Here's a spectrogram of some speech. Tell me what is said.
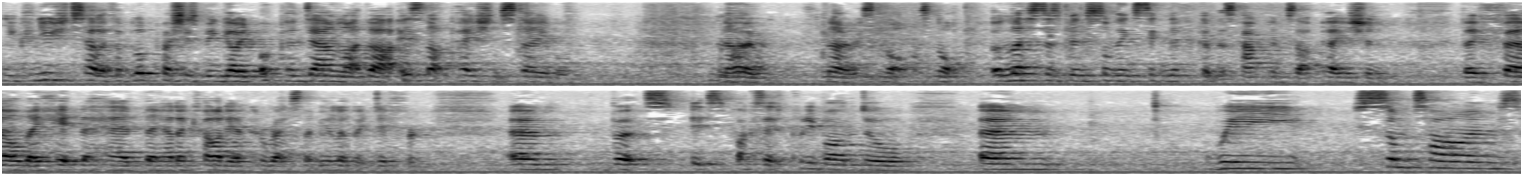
You can usually tell if the blood pressure's been going up and down like that, is that patient stable? No, no, it's not. It's not. Unless there's been something significant that's happened to that patient. They fell, they hit the head, they had a cardiac arrest, that'd be a little bit different. Um, but it's, like I say, it's pretty barn door. Um, we sometimes,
